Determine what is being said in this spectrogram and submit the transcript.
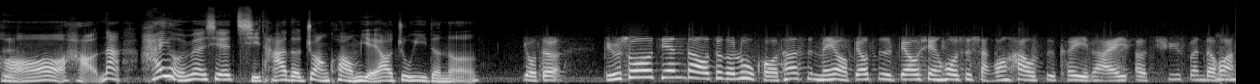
哦，好，那还有没有一些其他的状况我们也要注意的呢？有的。比如说，今天到这个路口，它是没有标志、标线或是闪光号志可以来呃区分的话，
